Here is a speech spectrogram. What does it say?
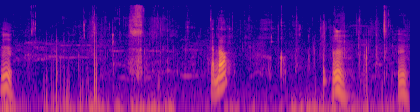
Hmm. Hmm. Sabaw. Hmm. Hmm.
